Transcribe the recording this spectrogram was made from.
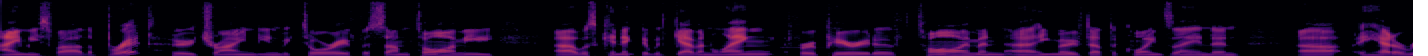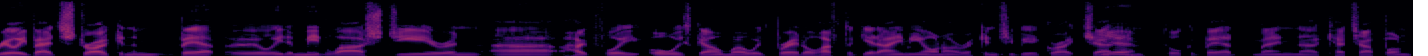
Amy's father Brett, who trained in Victoria for some time. He uh, was connected with Gavin Lang for a period of time, and uh, he moved up to Queensland and. Uh, he had a really bad stroke in the, about early to mid last year, and uh, hopefully all is going well with Brett. I'll have to get Amy on. I reckon she'd be a great chat Yeah. and talk about and uh, catch up on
